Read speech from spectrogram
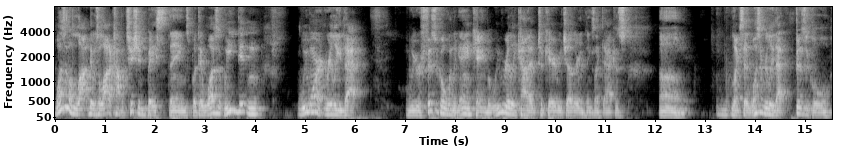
wasn't a lot. There was a lot of competition based things, but there wasn't. We didn't. We weren't really that. We were physical when the game came, but we really kind of took care of each other and things like that because, um, like I said, it wasn't really that physical.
